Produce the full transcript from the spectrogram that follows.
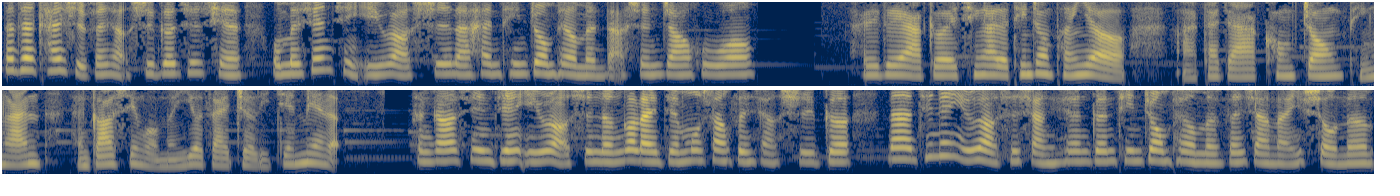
那在开始分享诗歌之前，我们先请怡如老师来和听众朋友们打声招呼哦。哈利路亚，各位亲爱的听众朋友啊，大家空中平安，很高兴我们又在这里见面了。很高兴今天怡如老师能够来节目上分享诗歌。那今天怡如老师想先跟听众朋友们分享哪一首呢？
